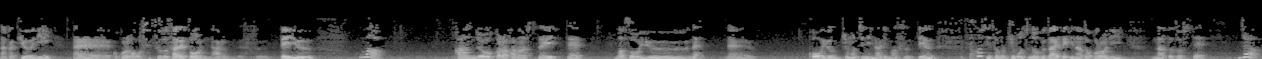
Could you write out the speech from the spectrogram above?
なんか急に、えー、心が押しつぶされそうになるんですっていう、まあ、感情から話していって、まあそういうね、えー、こういう気持ちになりますっていう、少しその気持ちの具体的なところになったとして、じゃあ、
